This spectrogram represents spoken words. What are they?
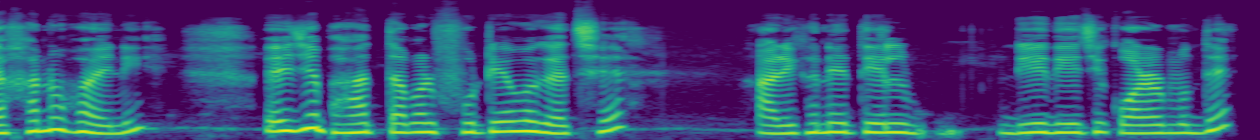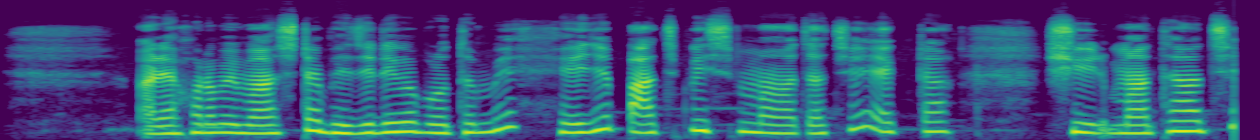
দেখানো হয়নি। এই যে ভাত আমার ফুটেও গেছে। আর এখানে তেল দিয়ে দিয়েছি কড়ার মধ্যে। আর এখন আমি মাছটা ভেজে নেবে প্রথমে। এই যে পাঁচ পিস মাছ আছে, একটা শির, মাথা আছে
